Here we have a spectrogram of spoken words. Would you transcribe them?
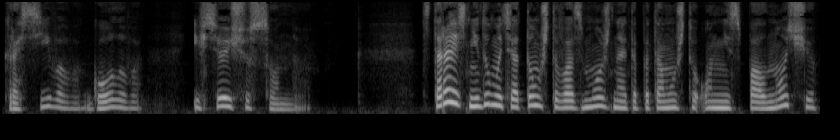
красивого, голого и все еще сонного. Стараясь не думать о том, что, возможно, это потому, что он не спал ночью,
